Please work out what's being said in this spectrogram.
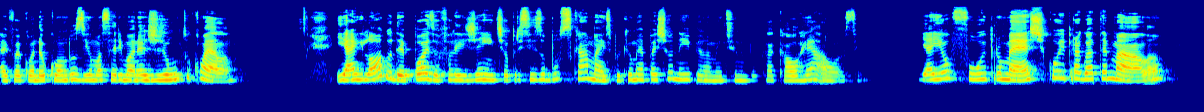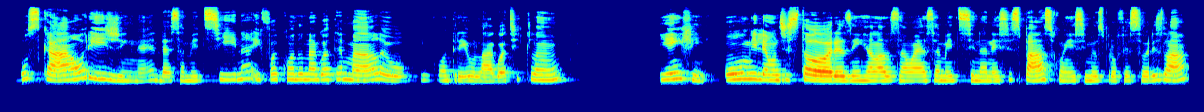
Aí foi quando eu conduzi uma cerimônia junto com ela. E aí, logo depois, eu falei: gente, eu preciso buscar mais, porque eu me apaixonei pela medicina do cacau real, assim. E aí, eu fui para o México e para Guatemala buscar a origem né, dessa medicina. E foi quando, na Guatemala, eu encontrei o Lago Atitlán e, enfim, um milhão de histórias em relação a essa medicina nesse espaço. Conheci meus professores lá.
